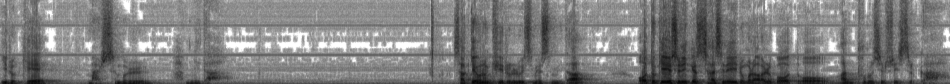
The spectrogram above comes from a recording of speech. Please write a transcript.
이렇게 말씀을 합니다. 삭개오는 귀를 의심했습니다. 어떻게 예수님께서 자신의 이름을 알고 또 안 부르실 수 있을까?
